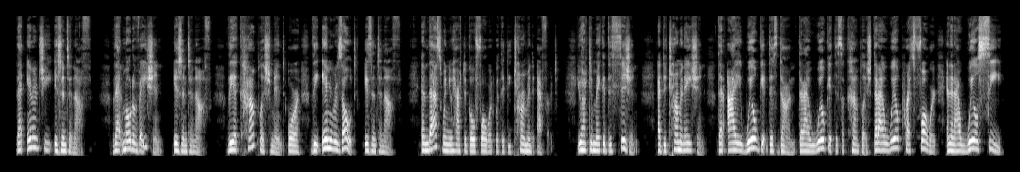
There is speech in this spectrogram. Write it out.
that energy isn't enough. That motivation isn't enough. The accomplishment or the end result isn't enough. And that's when you have to go forward with a determined effort. You have to make a decision, a determination that I will get this done, that I will get this accomplished, that I will press forward, and that I will see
